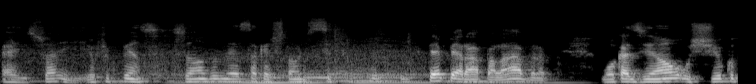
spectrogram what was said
É isso aí. Eu fico pensando nessa questão de se temperar a palavra. Uma ocasião, o Chico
